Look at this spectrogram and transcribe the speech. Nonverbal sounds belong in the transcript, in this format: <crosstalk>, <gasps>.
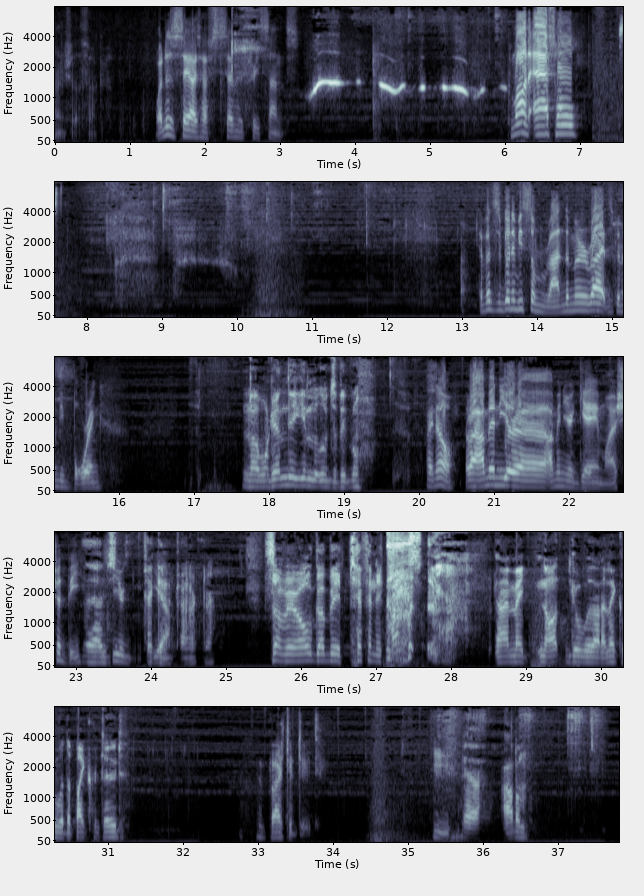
Oh, shut the fuck up. Why does it say I have 73 cents? Come on, asshole! If it's gonna be some randomer, right, it's gonna be boring. No, we're getting the game with loads of people. I know. Alright, I'm in your uh, I'm in your game. I should be. Yeah, I'm See your, Picking yeah. a character. So we're all gonna be Tiffany Cox. <coughs> <coughs> I might not go with that. I might go with the biker dude. Biker dude. Hmm. Yeah, Adam.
